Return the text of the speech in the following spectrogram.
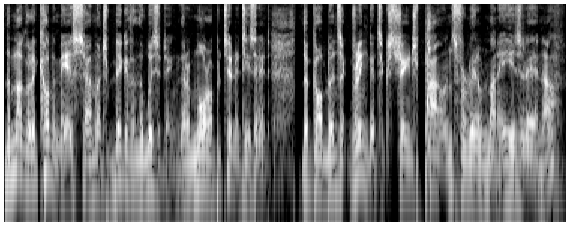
The muggle economy is so much bigger than the wizarding. There are more opportunities in it. The goblins at Gringotts exchange pounds for real money easily enough.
